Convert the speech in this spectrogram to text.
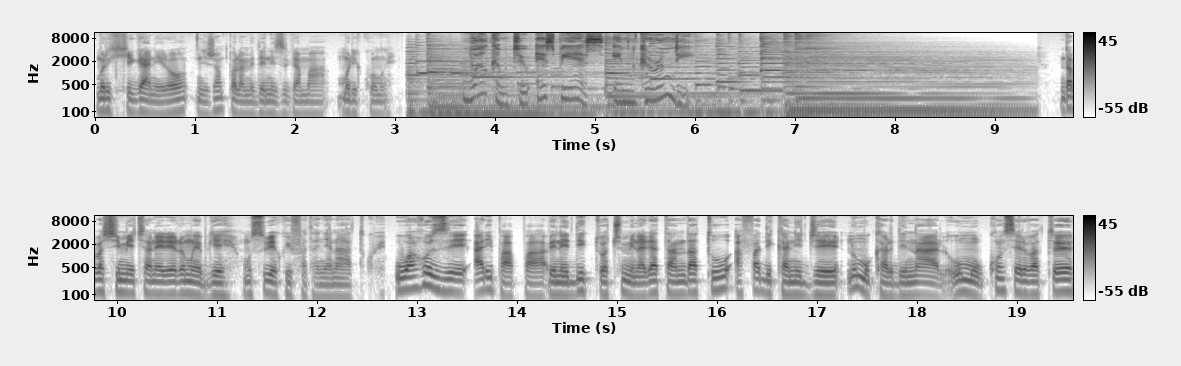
Muri iki kiganiro ni jean paul amede nizigama muri kumwe. Ndabashimiye cyane rero mwebwe musubiye kwifatanya natwe. Uwahoze ari papa benedict wa cumi na gatandatu afadikanije n'umukardinal w'umukonservateur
